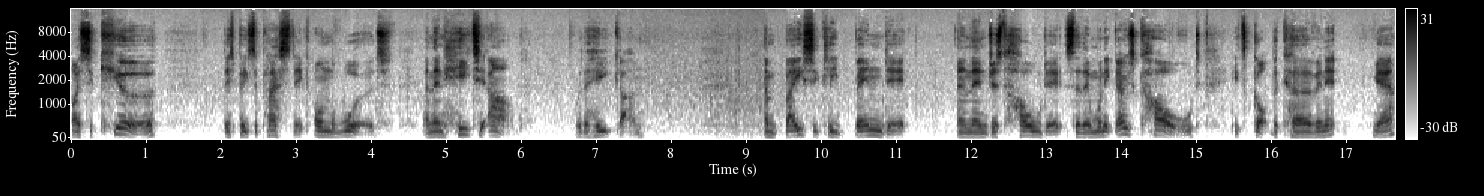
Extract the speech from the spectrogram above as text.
I secure this piece of plastic on the wood and then heat it up with a heat gun and basically bend it and then just hold it so then when it goes cold it's got the curve in it yeah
